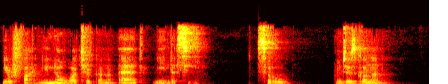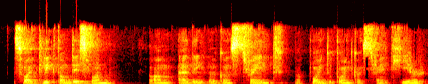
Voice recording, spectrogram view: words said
you're fine. You know what you're going to add in the scene. So I'm just going to, so I clicked on this one. So I'm adding a constraint, a point-to-point -point constraint here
